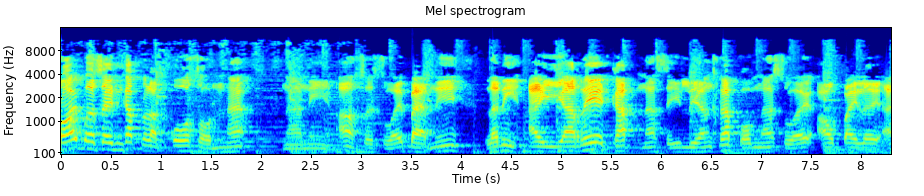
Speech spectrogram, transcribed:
ร้อยเปอร์เซ็นต์ครับสำหรับโกศลฮะนะนี่อ้าวสวยๆแบบนี้ แล้วนี่ไอยาเรศครับนะสีเหลืองครับผมนะสวยเอาไปเลยไอ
